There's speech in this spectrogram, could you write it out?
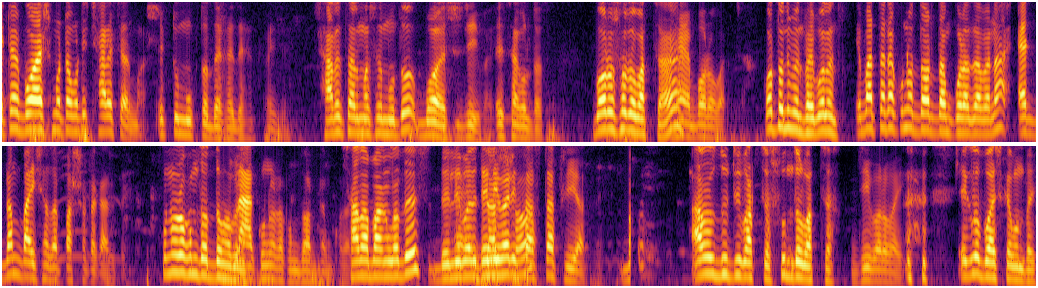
এটার বয়স মোটামুটি সাড়ে চার মাস। একটু মুখটা দেখাই দেখেন। সাড়ে চার মাসের মতো বয়স জি ভাই। এই ছাগলটার। বড় সড়ো বাচ্চা হ্যাঁ? হ্যাঁ বড় বাচ্চা। কত নেবেন ভাই বলেন? এ বাচ্চাটা কোনো দরদাম করা যাবে না। একদম বাইশ হাজার পাঁচশো টাকা আসবে। কোনো রকম দরদাম হবে না? কোনো রকম দরদাম করা সারা বাংলাদেশ ডেলিভারি ডেলিভারি চার্জ চার্জটা ফ্রি আছে। আরও দুটি বাচ্চা সুন্দর বাচ্চা। জি বড় ভাই। এগুলো বয়স কেমন ভাই?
